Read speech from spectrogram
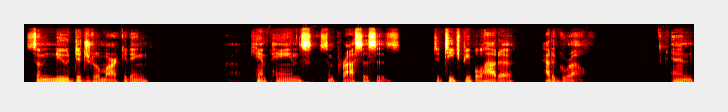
some new digital marketing uh, campaigns, some processes to teach people how to how to grow. And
